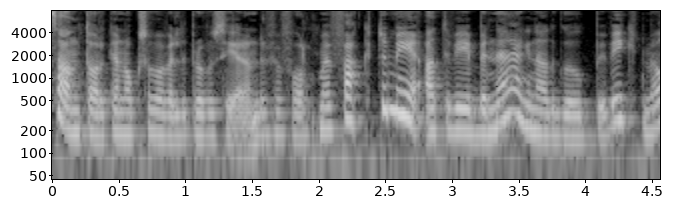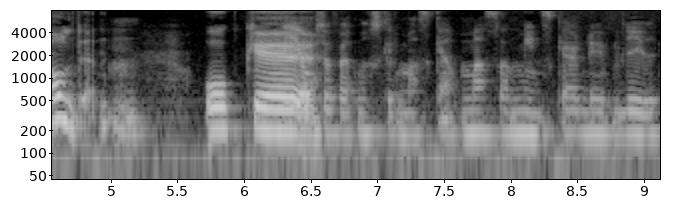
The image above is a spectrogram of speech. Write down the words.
samtal kan också vara väldigt provocerande för folk. Men faktum är att vi är benägna att gå upp i vikt med åldern. Och, Mm. Det är eh, också för att muskelmassan minskar. Det blir,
